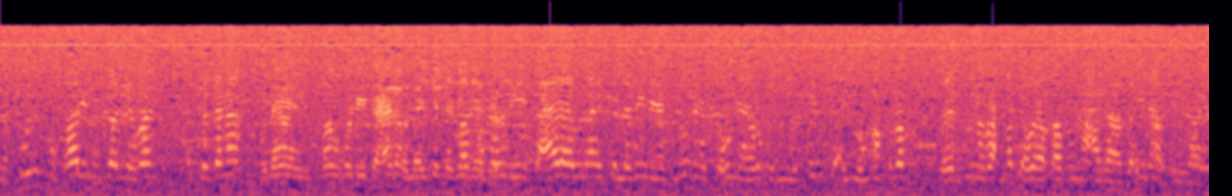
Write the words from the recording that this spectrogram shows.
يقول البخاري مكررا حدثنا أولئك قوله تعالى أولئك الذين قوله تعالى أولئك الذين يتلون يبتغون إلى ربهم الوسيله ايهم أقرب ويرجون رحمته ويخافون عذابه إلى آخر الآية.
